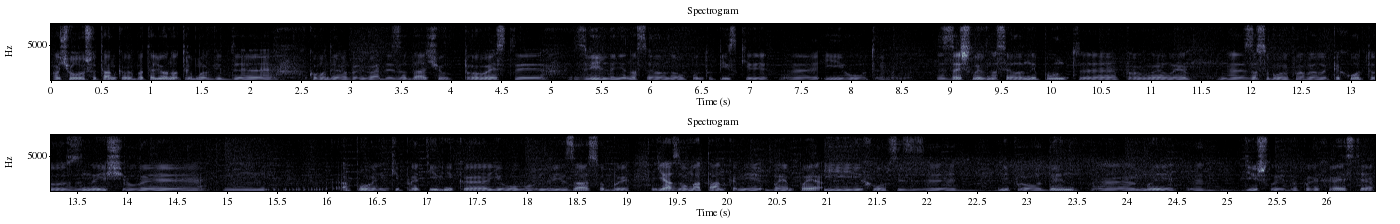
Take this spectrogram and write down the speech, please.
Очоливши танковий батальйон, отримав від е, командира бригади задачу провести звільнення населеного пункту Піски е, і його утримання. Зайшли в населений пункт, провели за собою провели піхоту, знищили опорники противника, його вогневі засоби. Я з двома танками БМП і хлопці з е, Дніпро 1 Ми е, дійшли до перехрестя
